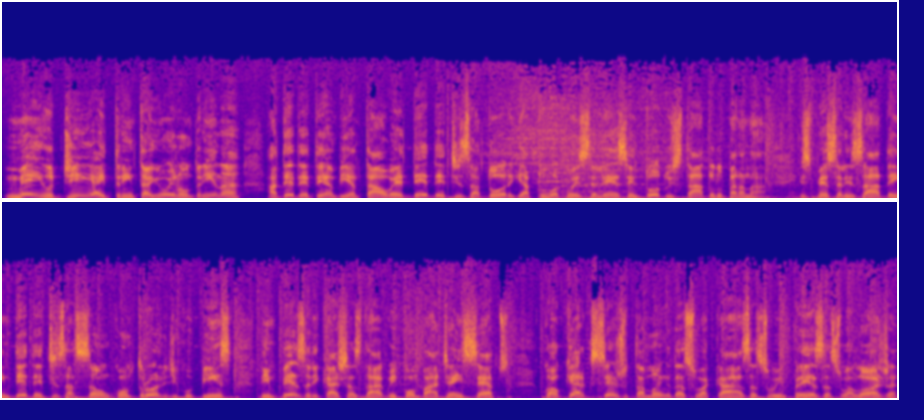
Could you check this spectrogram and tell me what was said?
Meio-dia e 31 em Londrina. A DDT Ambiental é dedetizadora e atua com excelência em todo o estado do Paraná. Especializada em dedetização, controle de cupins, limpeza de caixas d'água e combate a insetos. Qualquer que seja o tamanho da sua casa, sua empresa, sua loja,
